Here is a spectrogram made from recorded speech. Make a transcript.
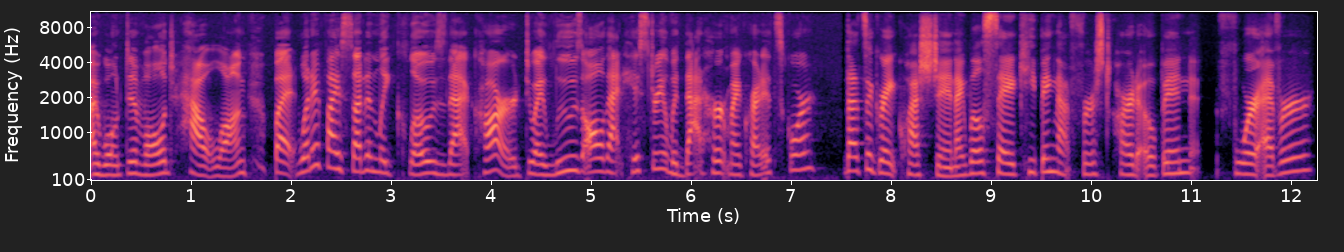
I won't divulge how long, but what if I suddenly close that card? Do I lose all that history? Would that hurt my credit score? That's a great question. I will say keeping that first card open forever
